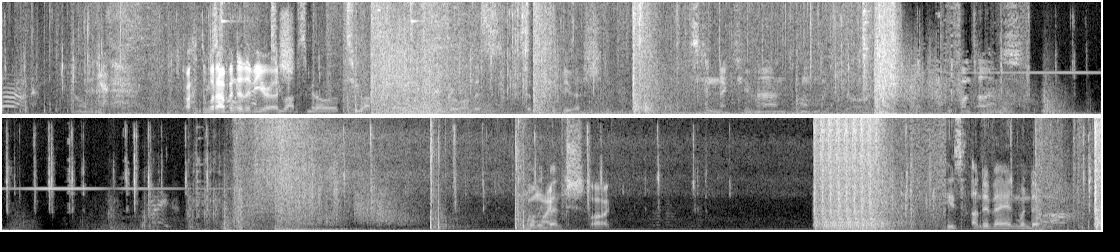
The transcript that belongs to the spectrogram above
Oh. What- What happened to the V rush? Two ops middle, two ops middle. Go on this. So that's the B rush. Let's connect here, man. Oh my god. Fun times. Oh Holding my bench. fuck. He's van window. Shot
